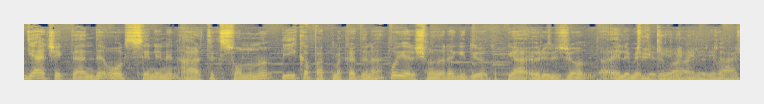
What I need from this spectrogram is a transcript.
gerçekten de o senenin artık sonunu iyi kapatmak adına o yarışmalara gidiyorduk. Yani Eurovision elemeleri Türkiye vardı. elemeleri vardı.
